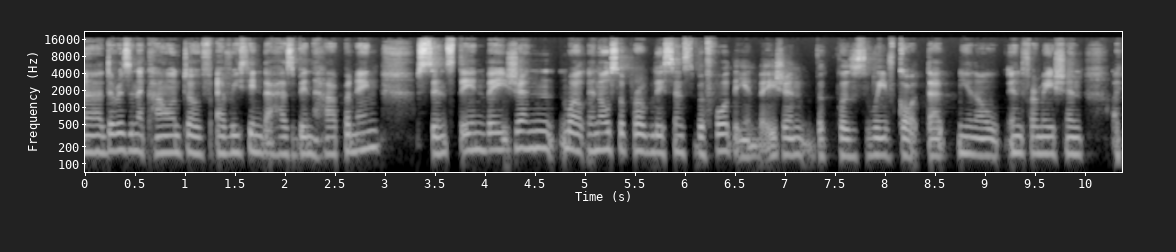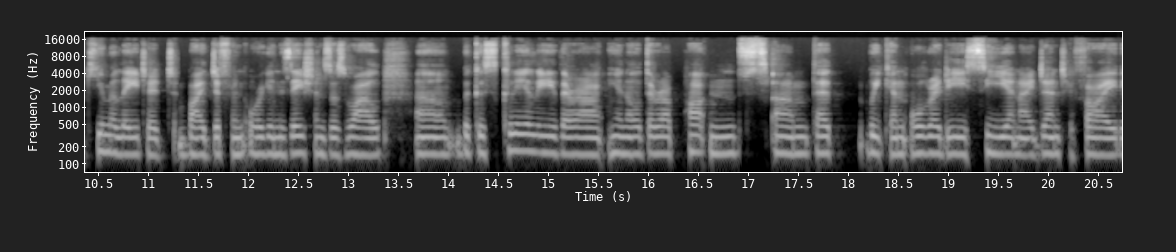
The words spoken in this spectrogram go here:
uh, there is an account of everything that has been happening since the invasion. Well, and also probably since before the invasion, because we've got that, you know, information accumulated by different organizations as well. Um, because clearly there are, you know, there are patterns um, that we can already see and identify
